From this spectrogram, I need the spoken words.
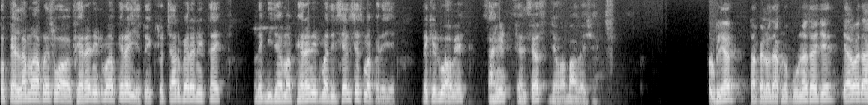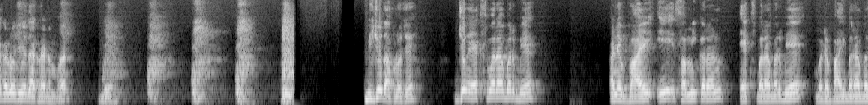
તો પહેલામાં આપણે શું આવે, ફેરાનીટમાં ફેરાઈએ તો એકસો ચાર ફેરાનીટ થાય અને બીજામાં ફેરાનીટમાંથી સેલ્સિયસમાં ફેરાઈએ. એટલે કેટલું આવે? સાહીઠ સેલ્સિયસ જવાબ આવે છે. ક્લિયર તો આ પહેલો દાખલો પૂર્ણ થાય છે. ત્યારબાદ આગળનો જોઈએ દાખલા નંબર બે. બીજો દાખલો છે. જો એક્સ બરાબર બે અને વાય એ સમીકરણ એક્સ બરાબર બે અને વાય બરાબર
